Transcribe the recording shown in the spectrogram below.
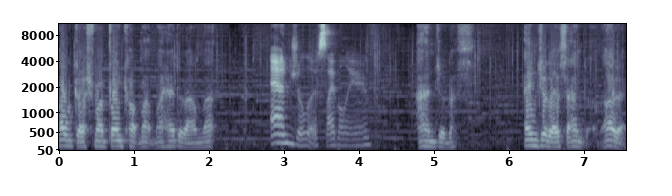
Oh gosh, my brain can't wrap my head around that. Angelus, I believe. Angelus. Angelus and oh, I don't know,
